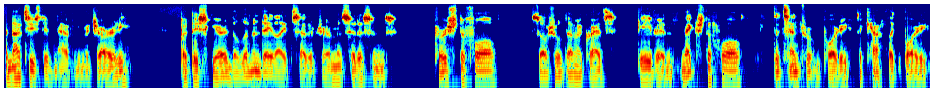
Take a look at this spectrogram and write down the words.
The Nazis didn't have a majority but they scared the living daylights out of German citizens. First to fall, Social Democrats gave in. Next to fall, the Centrum Party, the Catholic Party.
